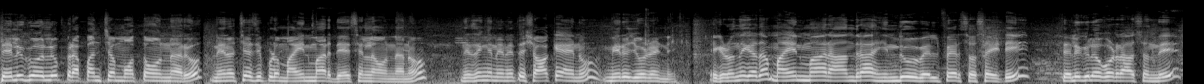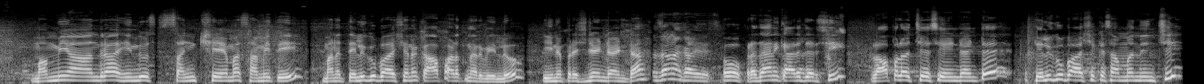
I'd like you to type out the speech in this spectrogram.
తెలుగు వాళ్ళు ప్రపంచం మొత్తం ఉన్నారు. నేను వచ్చేసి ఇప్పుడు మయన్మార్ దేశంలో ఉన్నాను. నిజంగా నేనైతే షాక్ అయ్యాను. మీరు చూడండి. ఇక్కడ ఉంది కదా Myanmar Andhra Hindu welfare society. తెలుగులో కూడా రాస్తుంది మమ్మీ ఆంధ్ర హిందూ సంక్షేమ సమితి మన తెలుగు భాషను కాపాడుతున్నారు వీళ్ళు. ఈయన ప్రెసిడెంట్ అంట. ప్రధాన కార్యదర్శి. ఓ ప్రధాన కార్యదర్శి. లోపల వచ్చేసి ఏంటంటే తెలుగు భాషకి సంబంధించి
